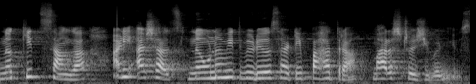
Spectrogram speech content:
नक्कीच सांगा आणि अशाच नवनवीन व्हिडिओसाठी पाहत राहा महाराष्ट्र जीवन न्यूज.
